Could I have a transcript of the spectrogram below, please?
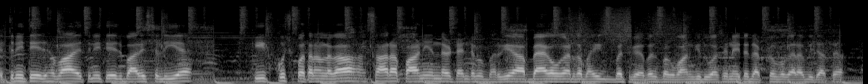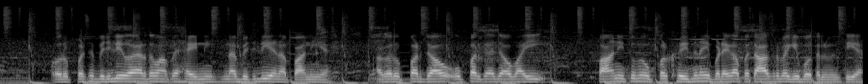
इतनी तेज़ हवा, इतनी तेज़ बारिश चली है कि कुछ पता ना लगा। सारा पानी अंदर टेंट में भर गया। बैग वगैरह तो भाई बच गए। बस भगवान की दुआ से, नहीं तो लैपटॉप वगैरह भी जाता। और ऊपर से बिजली वगैरह तो वहाँ पे है ही नहीं ना बिजली है ना पानी है। अगर ऊपर जाओ ऊपर क्या जाओ भाई पानी तुम्हें ऊपर ख़रीदना ही पड़ेगा पचास रुपये की बोतल मिलती है।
